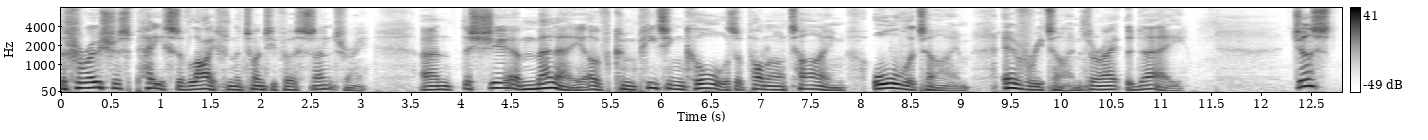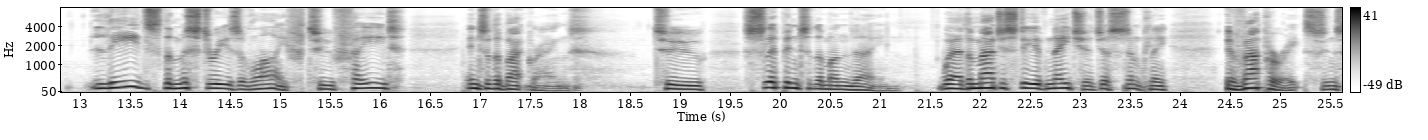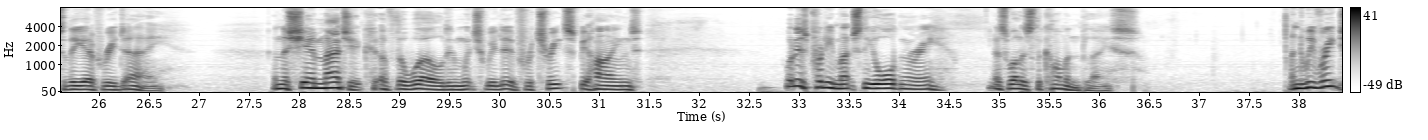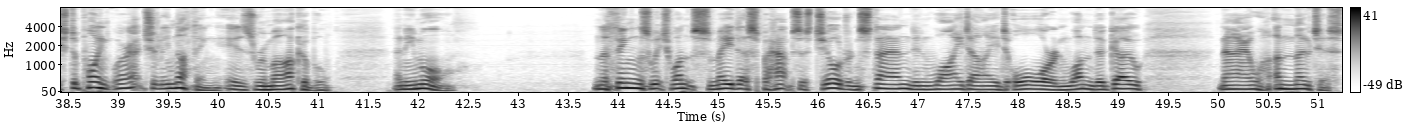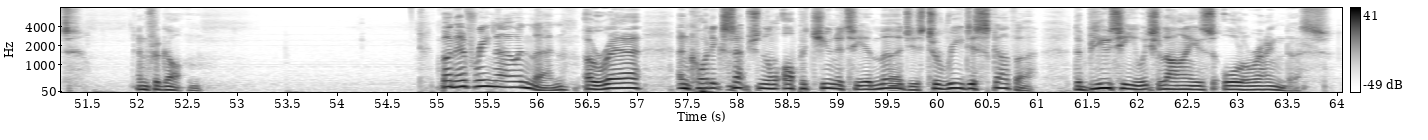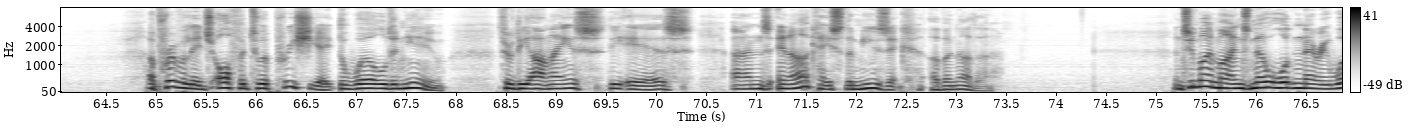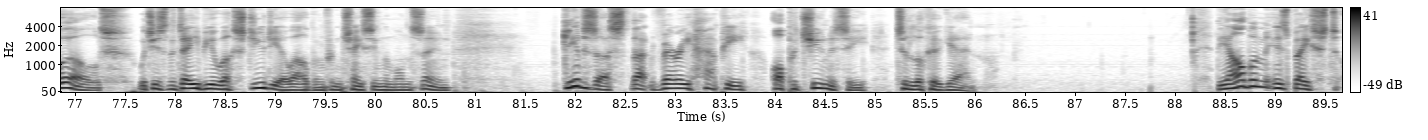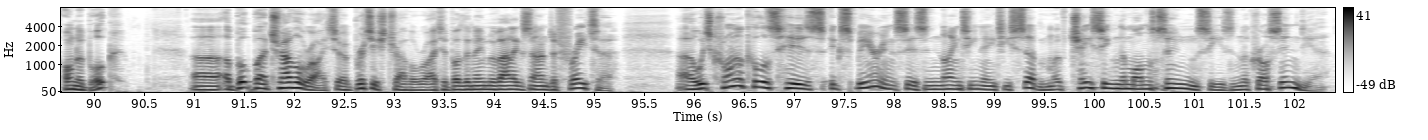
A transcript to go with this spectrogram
the ferocious pace of life in the 21st century and the sheer melee of competing calls upon our time all the time, every time throughout the day, just leads the mysteries of life to fade into the background, to slip into the mundane, where the majesty of nature just simply evaporates into the everyday. And the sheer magic of the world in which we live retreats behind what is pretty much the ordinary as well as the commonplace. And we've reached a point where actually nothing is remarkable anymore. And the things which once made us, perhaps as children, stand in wide eyed awe and wonder go now unnoticed and forgotten. But every now and then, a rare and quite exceptional opportunity emerges to rediscover the beauty which lies all around us. A privilege offered to appreciate the world anew through the eyes, the ears, and in our case, the music of another. And to my mind, No Ordinary World, which is the debut studio album from Chasing the Monsoon, gives us that very happy opportunity to look again. The album is based on a book, uh, a book by a travel writer, a British travel writer by the name of Alexander Frater, uh, which chronicles his experiences in 1987 of chasing the monsoon season across India.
